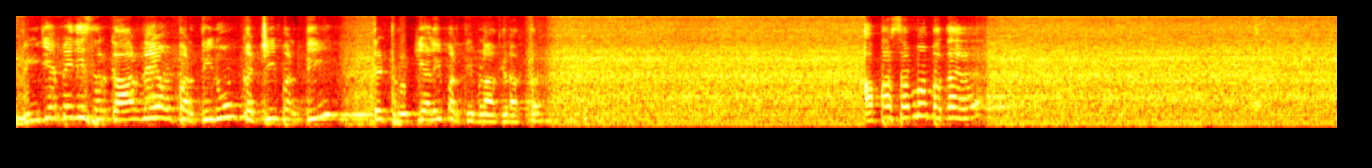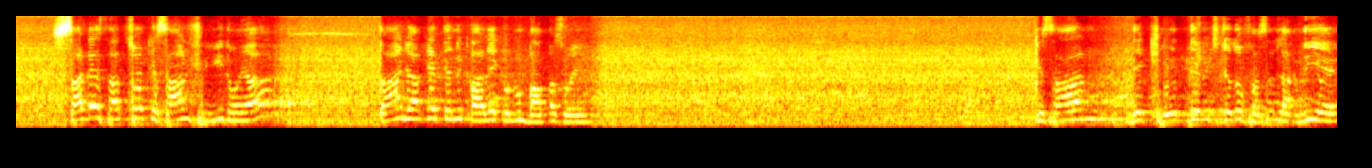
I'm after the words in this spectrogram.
ਬੀਜੇਪੀ ਦੀ ਸਰਕਾਰ ਨੇ ਉਹ ਭਰਤੀ ਨੂੰ ਕੱਚੀ ਭਰਤੀ ਤੇ ਠੇਕੇ ਵਾਲੀ ਭਰਤੀ ਬਣਾ ਕੇ ਰੱਖਤਾ। ਆਪਾਂ ਸਭ ਨੂੰ ਪਤਾ ਹੈ 750 ਕਿਸਾਨ ਸ਼ਹੀਦ ਹੋਇਆ, ਤਾਂ ਜਾ ਕੇ ਤਿੰਨ ਕਾਲੇ ਕਾਨੂੰਨ ਵਾਪਸ ਹੋਏ। ਕਿਸਾਨ ਦੇ ਖੇਤ ਦੇ ਵਿੱਚ ਜਦੋਂ ਫਸਲ ਲੱਗਦੀ ਹੈ,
